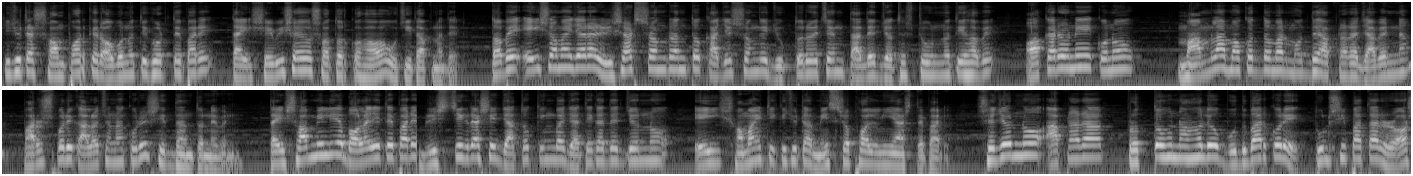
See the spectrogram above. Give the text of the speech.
কিছুটা সম্পর্কের অবনতি ঘটতে পারে, তাই সে বিষয়েও সতর্ক হওয়া উচিত আপনাদের। তবে এই সময় যারা রিসার্চ সংক্রান্ত কাজের সঙ্গে যুক্ত রয়েছেন, তাদের যথেষ্ট উন্নতি হবে। অকারণে কোনো মামলা মকদ্দমার মধ্যে আপনারা যাবেন না। পারস্পরিক আলোচনা করে সিদ্ধান্ত নেবেন। তাই সব মিলিয়ে বলা যেতে পারে, বৃশ্চিক রাশির জাতক কিংবা জাতিকাদের জন্য এই সময়টি কিছুটা মিশ্র ফল নিয়ে আসতে পারে। সেজন্য আপনারা প্রত্যহ না হলেও বুধবার করে তুলসী পাতার রস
